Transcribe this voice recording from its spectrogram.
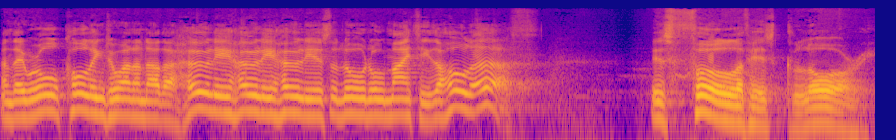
and they were all calling to one another, Holy, holy, holy is the Lord Almighty. The whole earth is full of his glory.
